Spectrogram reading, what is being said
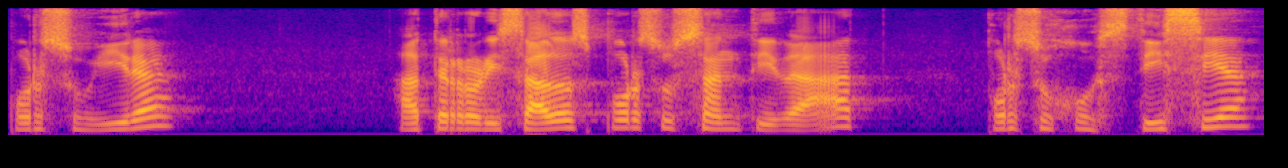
por su ira? ¿Aterrorizados por su santidad? ¿Por su justicia?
